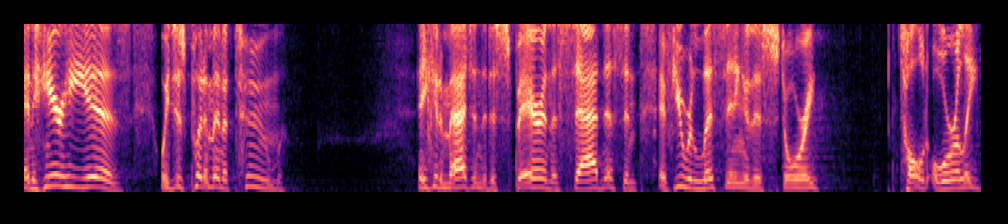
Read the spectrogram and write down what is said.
And here he is. We just put him in a tomb. And you can imagine the despair and the sadness. And if you were listening to this story told orally,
